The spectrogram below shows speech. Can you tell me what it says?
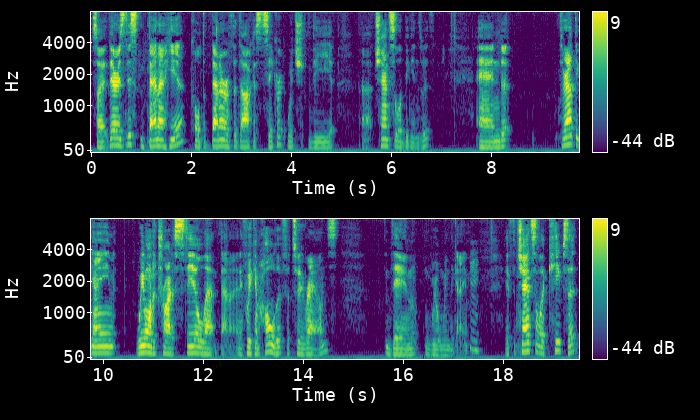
So there is this banner here called the Banner of the Darkest Secret, which the uh, Chancellor begins with. And throughout the game, we want to try to steal that banner. And if we can hold it for two rounds, then we'll win the game. If the Chancellor keeps it,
